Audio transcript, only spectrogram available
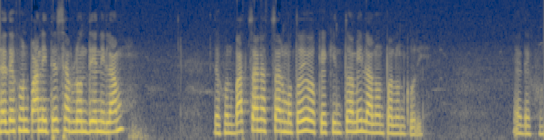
এ দেখুন, পানিতে স্যাবলন দিয়ে নিলাম। দেখুন, বাচ্চা কাচ্চার মতোই ওকে কিন্তু আমি লালন পালন করি। এই দেখুন,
